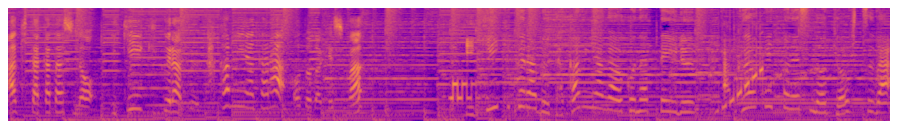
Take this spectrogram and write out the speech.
秋田方市のいきいきクラブ高宮からお届けします。いきいきクラブ高宮が行っているアクアフィットネスの教室は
